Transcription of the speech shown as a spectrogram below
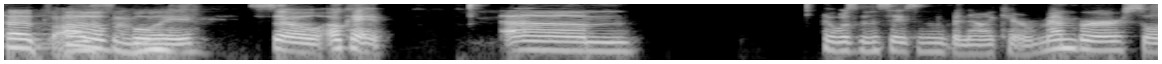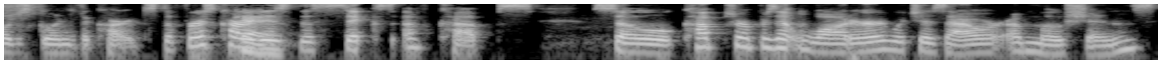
That's awesome. Oh boy. So okay. Um I was gonna say something, but now I can't remember, so I'll just go into the cards. The first card Okay. is the six of cups. So cups represent water, which is our emotions.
